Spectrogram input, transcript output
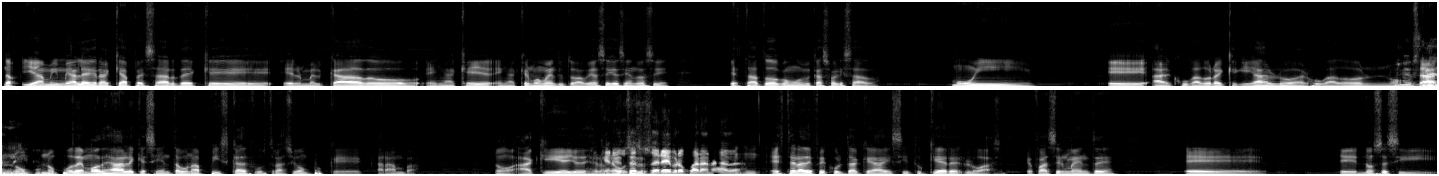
No, y a mí me alegra que a pesar de que el mercado en aquel, en aquel momento, y todavía sigue siendo así, está todo como muy casualizado, muy eh, al jugador hay que guiarlo, al jugador no, o sea, no, no, podemos dejarle que sienta una pizca de frustración porque caramba. No, aquí ellos dijeron que no este, su cerebro para nada. Esta es la dificultad que hay, si tú quieres lo haces. Que fácilmente eh, eh, no sé si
